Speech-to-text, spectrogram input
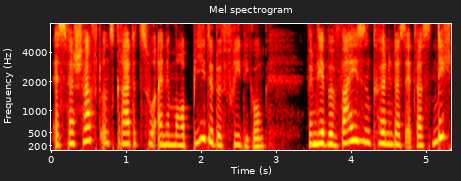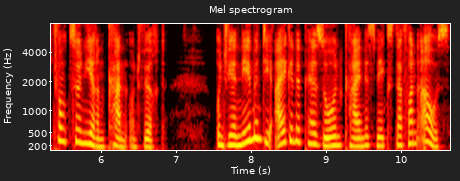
Es verschafft uns geradezu eine morbide Befriedigung, wenn wir beweisen können, dass etwas nicht funktionieren kann und wird. Und wir nehmen die eigene Person keineswegs davon aus.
